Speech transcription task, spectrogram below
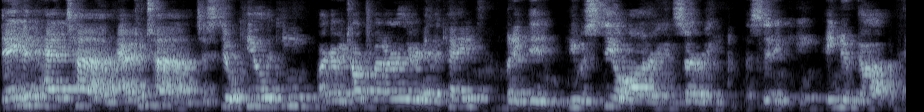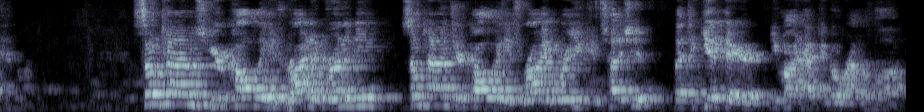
David had time after time to still kill the king, like we talked about earlier in the cave, but he didn't. He was still honoring and serving the sitting king. He knew God would handle it. Sometimes your calling is right in front of you. Sometimes your calling is right where you can touch it, but to get there, you might have to go around the block.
